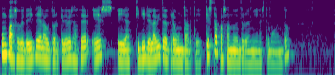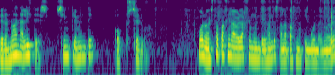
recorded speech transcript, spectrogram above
Un paso que te dice el autor que debes hacer es eh, adquirir el hábito de preguntarte, ¿qué está pasando dentro de mí en este momento? Pero no analices, simplemente observa. Bueno, esta página la verdad que es muy interesante, está en la página 59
